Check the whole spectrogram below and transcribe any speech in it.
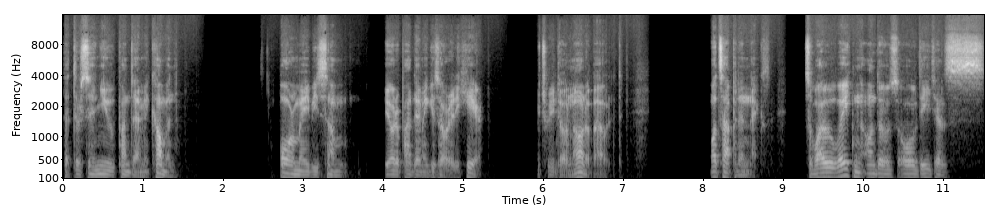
that there's a new pandemic coming, or maybe some the other pandemic is already here, which we don't know about. What's happening next? So while we're waiting on those all details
